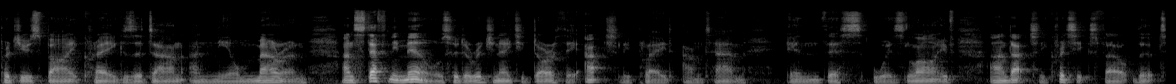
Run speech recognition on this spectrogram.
produced by Craig Zadan and Neil Meron. And Stephanie Mills, who'd originated Dorothy, actually played Aunt Em in this Wiz Live. And actually, critics felt that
